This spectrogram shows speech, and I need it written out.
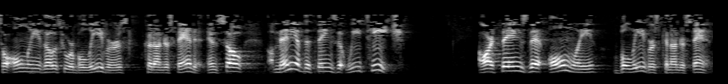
so only those who are believers could understand it. And so, many of the things that we teach are things that only believers can understand.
